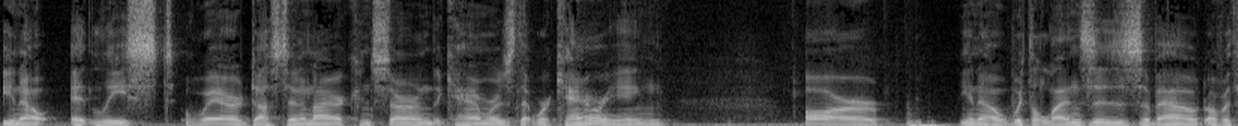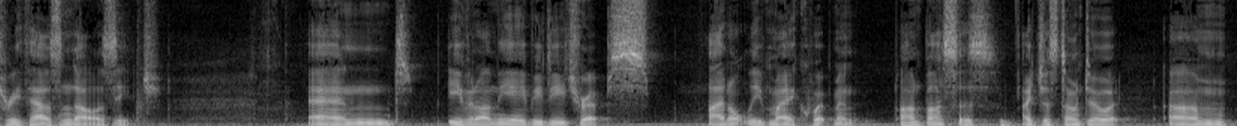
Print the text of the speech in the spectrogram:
you know, at least where Dustin and I are concerned, the cameras that we're carrying are, you know, with the lenses about over three thousand dollars each. And even on the ABD trips, I don't leave my equipment on buses. I just don't do it. Um,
